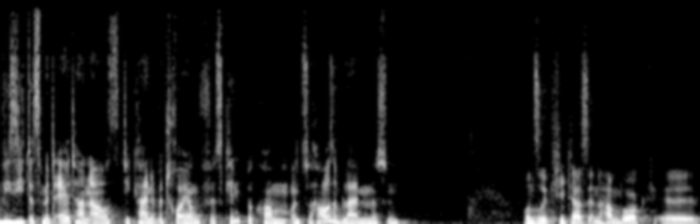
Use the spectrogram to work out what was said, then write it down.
wie sieht es mit Eltern aus, die keine Betreuung fürs Kind bekommen und zu Hause bleiben müssen? Unsere Kitas in Hamburg äh,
